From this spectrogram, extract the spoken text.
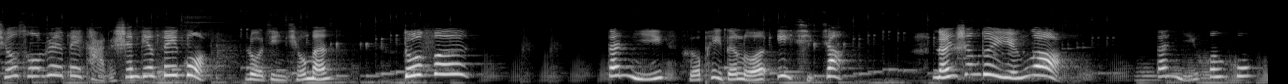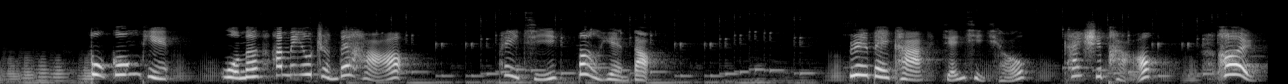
球从瑞贝卡的身边飞过，落进球门，得分！丹尼和佩德罗一起叫：“男生队赢了！”丹尼欢呼：“不公平，我们还没有准备好。”佩奇抱怨道。瑞贝卡捡起球，开始跑。“嗨！”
